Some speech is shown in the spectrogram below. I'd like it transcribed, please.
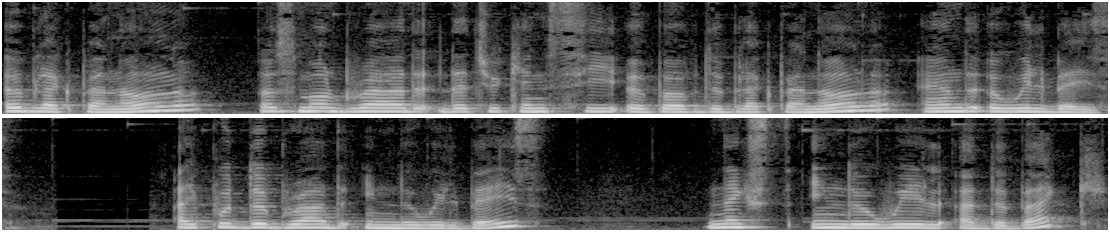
a black panel, a small brad that you can see above the black panel, and a wheelbase. I put the brad in the wheelbase, next in the wheel at the back,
